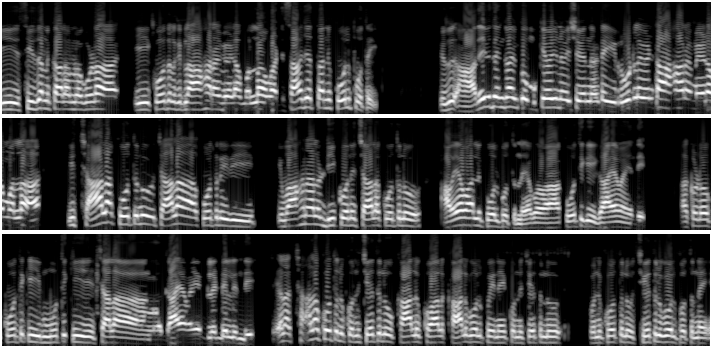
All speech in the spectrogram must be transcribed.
ఈ సీజన్ కాలంలో కూడా ఈ కోతులకు ఇట్లా ఆహారం వేయడం వల్ల వాటి సహజత్వాన్ని కోల్పోతాయి. ఇది అదే విధంగా ఇంకో ముఖ్యమైన విషయం ఏంటంటే ఈ రోడ్ల వెంట ఆహారం వేయడం వల్ల ఈ చాలా కోతులు చాలా కోతులు ఇది ఈ వాహనాలు ఢీకొని చాలా కోతులు అవయవాలు కోల్పోతున్నాయి. ఆ కోతికి గాయమైంది. అక్కడ కోతికి మూతికి చాలా గాయమై బ్లడ్ వెళ్ళింది. ఇలా చాలా కోతులు కొన్ని చేతులు కాలు కాలు కాలు కోల్పోయినాయి కొన్ని చేతులు కొన్ని కోతులు చేతులు కోల్పోతున్నాయి.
